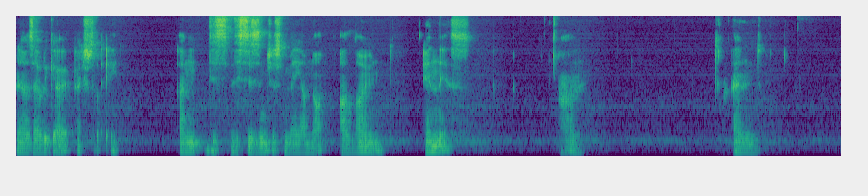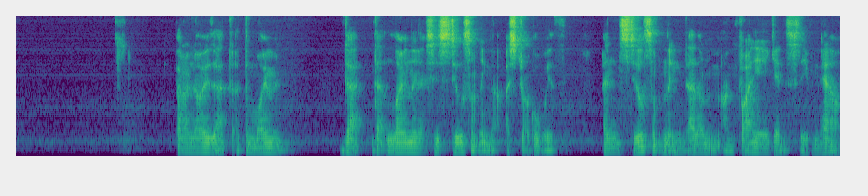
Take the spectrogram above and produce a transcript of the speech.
And I was able to go, actually, um, this this isn't just me. I'm not alone in this. Um, and but I know that at the moment that that loneliness is still something that I struggle with and still something that I'm, I'm fighting against even now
